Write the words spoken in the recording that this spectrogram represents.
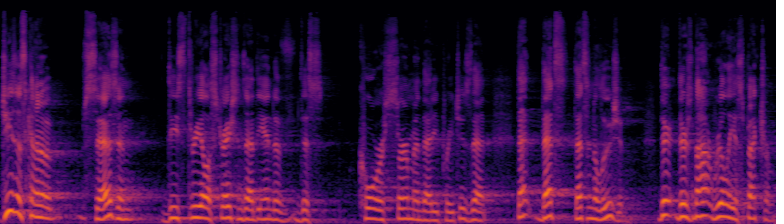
Jesus kind of says in these three illustrations at the end of this core sermon that he preaches that, that that's, that's an illusion. There, there's not really a spectrum.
